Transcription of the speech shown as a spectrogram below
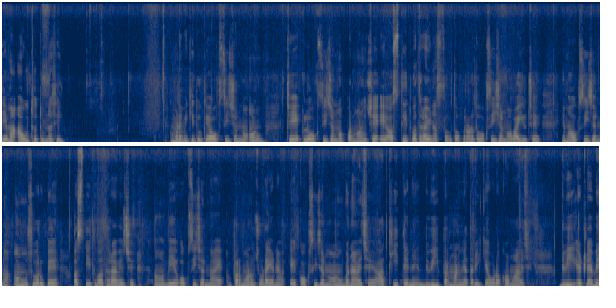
તેમાં આવું થતું નથી. હમણાં મેં કીધું કે ઓક્સિજનનો અણુ, જે એકલો ઓક્સિજનનો પરમાણુ છે, એ અસ્તિત્વ ધરાવી નથી શકતો, પરંતુ ઓક્સિજનનો વાયુ છે, એમાં ઓક્સિજનના અણુ સ્વરૂપે અસ્તિત્વ ધરાવે છે. બે ઓક્સિજનના પરમાણુ જોડાય અને એક ઓક્સિજનનો અણુ બનાવે છે. આથી તેને દ્વિપરમાણુય તરીકે ઓળખવામાં આવે છે. દ્વિ એટલે બે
